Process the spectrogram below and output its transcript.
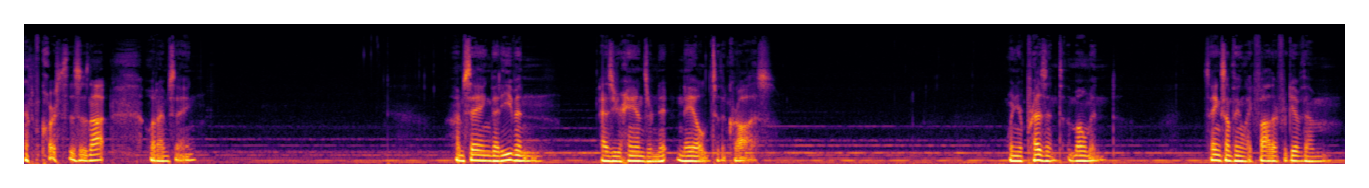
And of course, this is not what I'm saying. I'm saying that even as your hands are n- nailed to the cross, when you're present to the moment, saying something like, Father, forgive them,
